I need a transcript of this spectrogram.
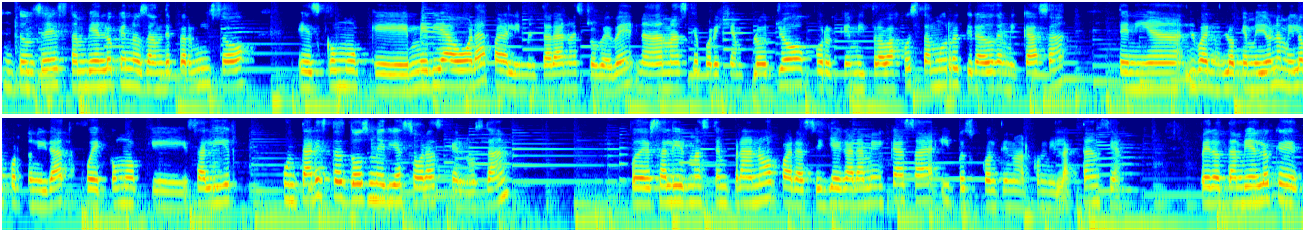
Entonces, también lo que nos dan de permiso es como que media hora para alimentar a nuestro bebé, nada más que, por ejemplo, yo, porque mi trabajo está muy retirado de mi casa, tenía, bueno, lo que me dio a mí la oportunidad fue como que salir, juntar estas dos medias horas que nos dan, poder salir más temprano para así llegar a mi casa y pues continuar con mi lactancia pero también lo que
